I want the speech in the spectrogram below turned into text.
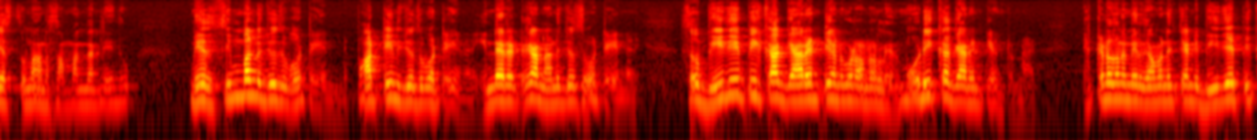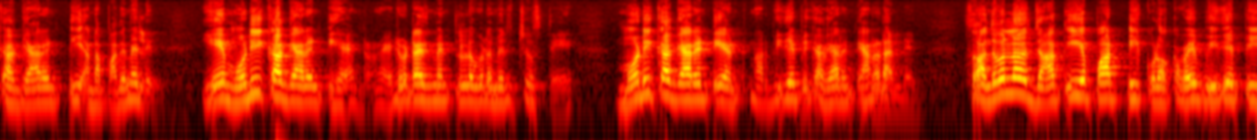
చేస్తున్నారో సంబంధం లేదు. మీరు సింబల్ని చూసి ఓటేయండి పార్టీని చూసి ఓటేయండి ఇండైరెక్ట్గా నన్ను చూసి ఓటేయండి సో బీజేపీకా గ్యారంటీ అని కూడా అనలేదు. మోడీకా గ్యారంటీ అంటున్నాడు. ఎక్కడ కూడా మీరు గమనించండి బీజేపీకా గ్యారంటీ అన్న పదమే లేదు. ఏ మోడీకా గ్యారంటీ అంటున్నారు అడ్వర్టైజ్మెంట్లలో కూడా మీరు చూస్తే మోడీకా గ్యారంటీ అంటున్నారు బీజేపీకి గ్యారంటీ అనడం లేదు. సో అందువల్ల జాతీయ పార్టీ కూడా ఒకవైపు బీజేపీ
